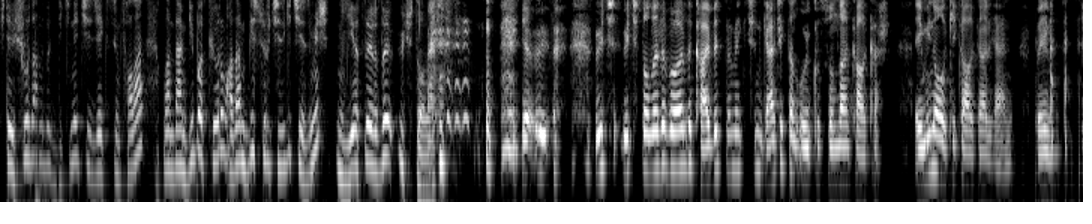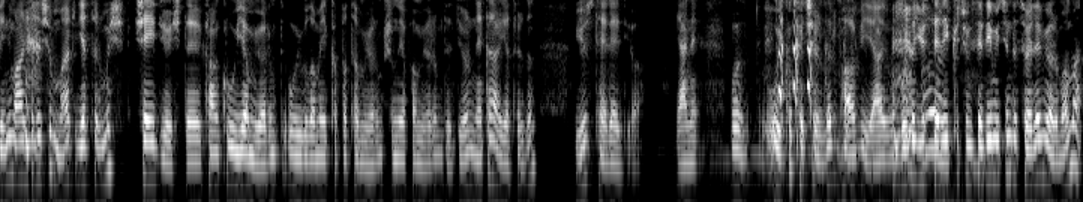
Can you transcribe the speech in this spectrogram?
İşte şuradan böyle dikine çizeceksin falan. Ulan ben bir bakıyorum adam bir sürü çizgi çizmiş. Yatırdı 3 dolar. ya 3 3 doları bu arada kaybetmemek için gerçekten uykusundan kalkar. Emin ol ki kalkar yani. Benim, benim arkadaşım var yatırmış şey diyor işte kanka uyuyamıyorum uygulamayı kapatamıyorum şunu yapamıyorum de diyorum ne kadar yatırdın 100 TL diyor. Yani bu uyku kaçırılır mı abi ya? Burada 100 TL'yi küçümsediğim için de söylemiyorum ama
